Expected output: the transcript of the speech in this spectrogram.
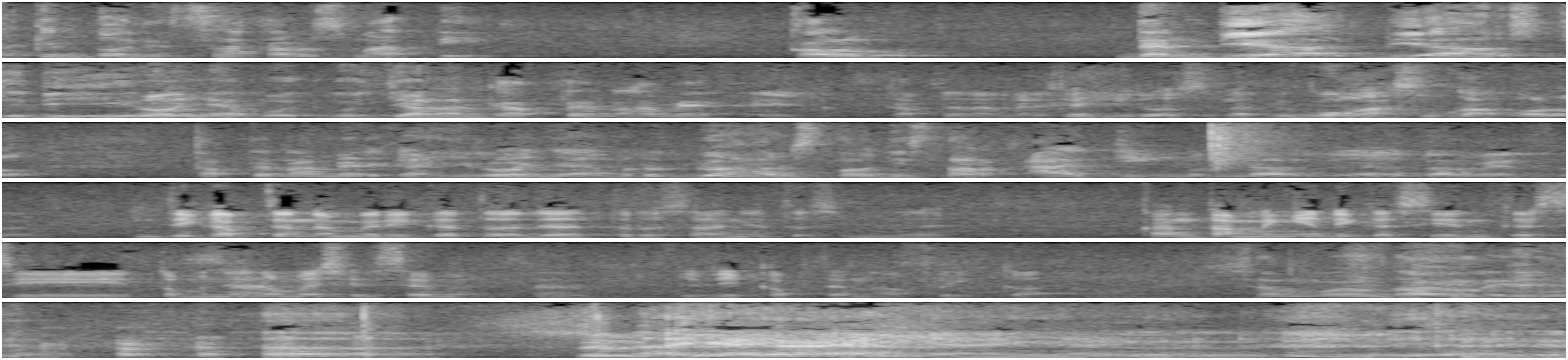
yakin Tony Stark harus mati kalau dan dia dia harus jadi hero nya buat gue jangan Captain America eh Captain America hero sih tapi gua nggak suka kalau Captain America hero nya menurut gua harus Tony Stark anjing benar ternyata men Nanti Captain America tuh ada terusannya tuh sebenarnya. Kan tamengnya dikasihin ke si temennya Sam. namanya si Sam ya. Sam. Jadi Captain Afrika. Samuel Tarly. Ah, iya iya iya iya iya iya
